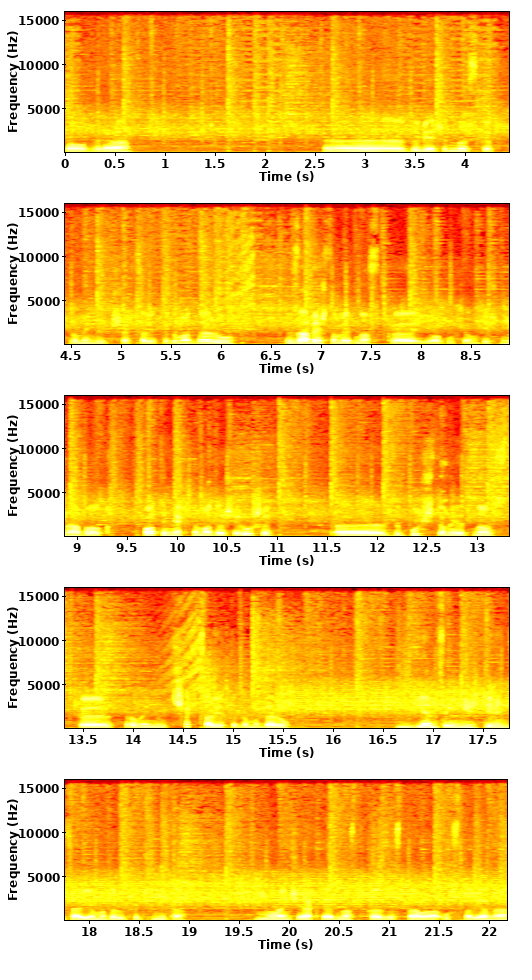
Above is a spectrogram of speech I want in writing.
Dobra. E, Wybierz jednostkę w promieniu 3 cali tego modelu. Zabierz tą jednostkę i odłóż ją gdzieś na bok. Po tym jak ten model się ruszy, e, wypuść tą jednostkę w promieniu 3 cali tego modelu i więcej niż 9 cali o modelu przeciwnika. W momencie jak ta jednostka została ustawiona,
